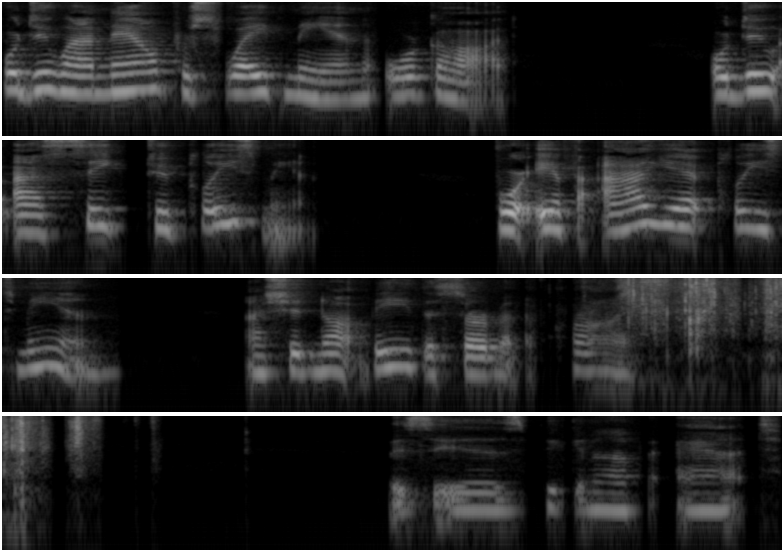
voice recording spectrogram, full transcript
For do I now persuade men or God? Or do I seek to please men? For if I yet pleased men, I should not be the servant of Christ. This is picking up at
